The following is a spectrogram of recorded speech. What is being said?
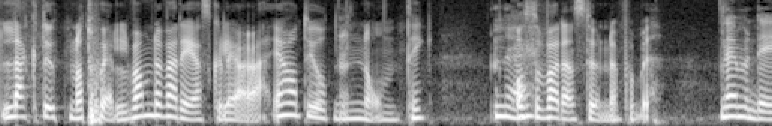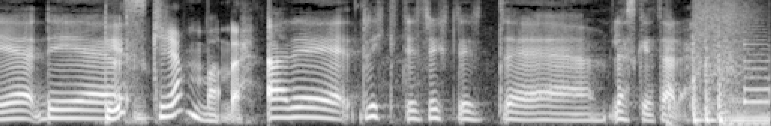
lagt upp något själv om det var det jag skulle göra. Jag har inte gjort mm. någonting. Nej. Och så var den stunden förbi. Nej, men det, det, det är skrämmande. Ja, det är riktigt, riktigt eh, läskigt. Är det.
